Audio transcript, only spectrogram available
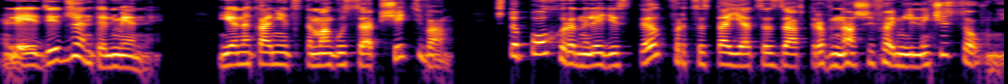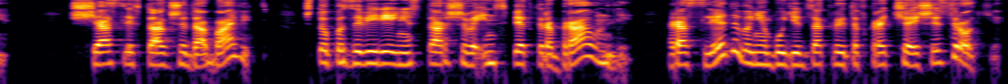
«Леди и джентльмены, я наконец-то могу сообщить вам, что похороны леди Стелкфорд состоятся завтра в нашей фамильной часовне. Счастлив также добавить, что по заверению старшего инспектора Браунли расследование будет закрыто в кратчайшие сроки.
